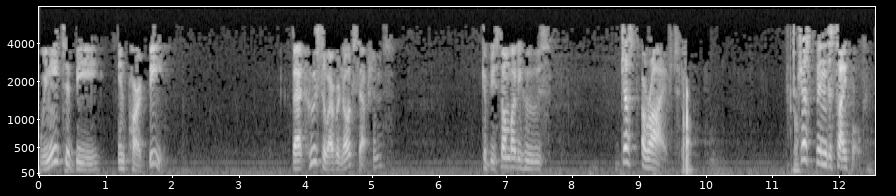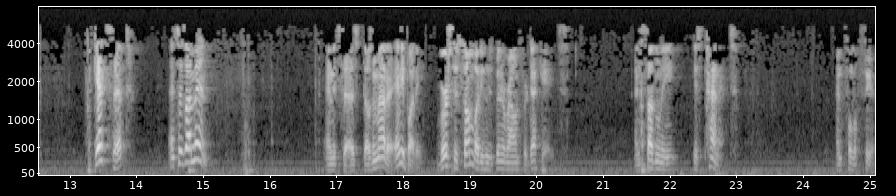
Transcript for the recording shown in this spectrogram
We need to be in part B that whosoever, no exceptions, could be somebody who's just arrived, just been discipled, gets it, and says, I'm in. And it says, doesn't matter, anybody, versus somebody who's been around for decades and suddenly is panicked and full of fear.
